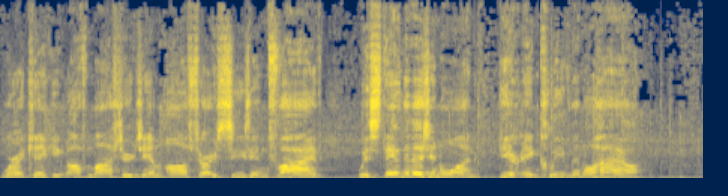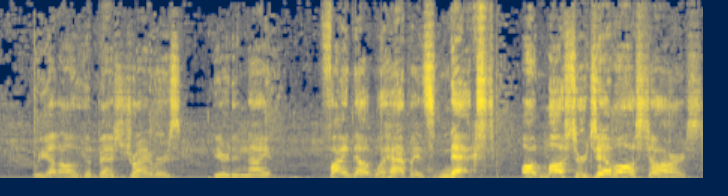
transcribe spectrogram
we're kicking off Monster Jam All Star Season 5 with State Division 1 here in Cleveland, Ohio. We got all of the best drivers here tonight. Find out what happens next on Monster Jam All Stars.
